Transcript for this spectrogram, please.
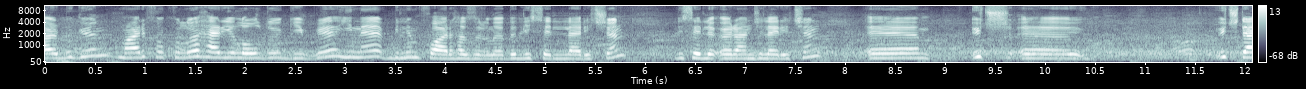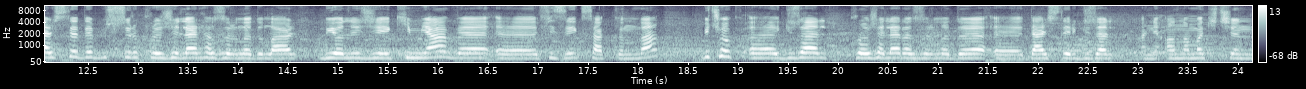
Merhabalar. Bugün Marif Okulu her yıl olduğu gibi yine bilim fuarı hazırladı liseliler için, liseli öğrenciler için. Ee, üç, e, üç derste de bir sürü projeler hazırladılar. Biyoloji, kimya ve e, fizik hakkında. Birçok e, güzel projeler hazırladı. E, dersleri güzel hani anlamak için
